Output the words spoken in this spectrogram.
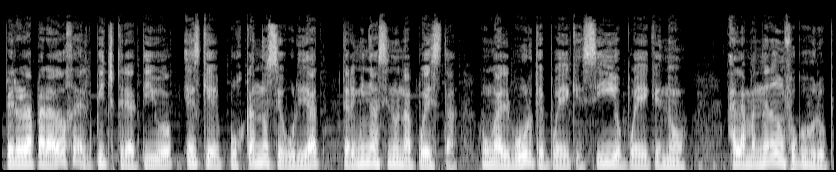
Pero la paradoja del pitch creativo es que buscando seguridad termina siendo una apuesta, un albur que puede que sí o puede que no. A la manera de un focus group,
